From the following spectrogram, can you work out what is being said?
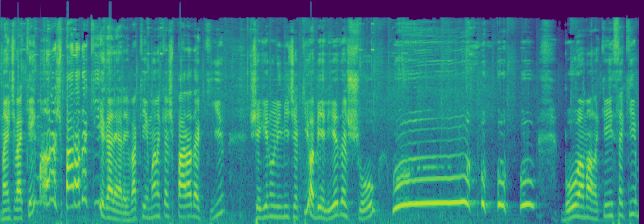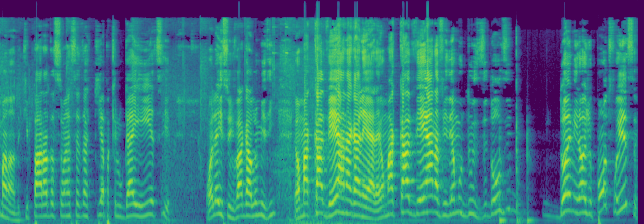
Mas a gente vai queimando as paradas aqui, galera. A gente vai queimando aqui as paradas aqui. Cheguei no limite aqui, ó. Beleza, show. Uh, Boa, malandro. Que isso aqui, malandro? Que paradas são essas aqui? Pra que lugar é esse? Olha isso, os vagalumezinhos. É uma caverna, galera. É uma caverna. Fizemos 12, 2 milhões de pontos, foi isso?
